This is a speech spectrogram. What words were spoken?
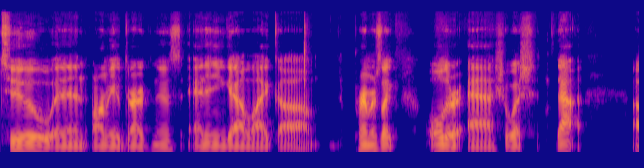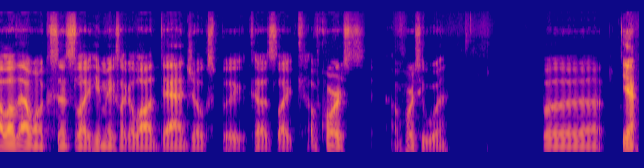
2, and then Army of Darkness, and then you got like um pretty much like older Ash, which that I love that one since like he makes like a lot of dad jokes because like of course of course he would. But uh, yeah,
